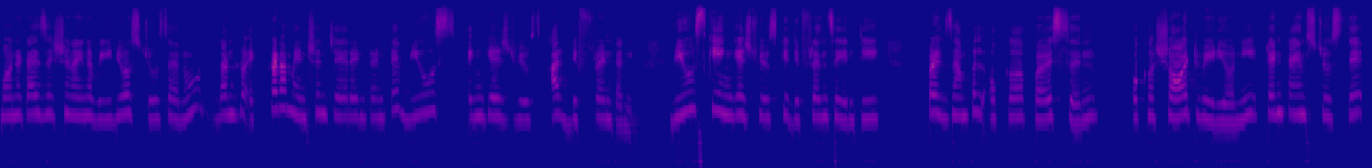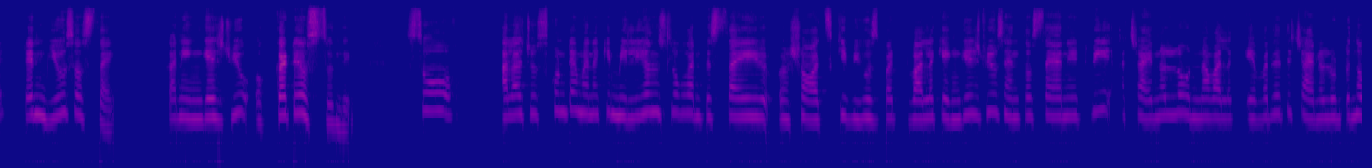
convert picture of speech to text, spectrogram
మానిటైజేషన్ అయిన వీడియోస్ చూశాను దాంట్లో ఎక్కడ మెన్షన్ చేయరు ఏంటంటే views, engaged views are different అని. వ్యూస్‌కి, ఎంగేజ్డ్ వ్యూస్‌కి డిఫరెన్స్ ఏంటి? ఫర్ ఎగ్జాంపుల్ ఒక పర్సన్ ఒక షార్ట్ వీడియోని 10 టైమ్స్ చూస్తే 10 వ్యూస్ వస్తాయి కానీ ఎంగేజ్డ్ వ్యూ ఒక్కటే వస్తుంది సో, అలా చూసుకుంటే మనకి మిలియన్స్‌లో కనిపిస్తాయి షార్ట్స్‌కి వ్యూస్. బట్ వాళ్ళకి ఎంగేజ్డ్ వ్యూస్ ఎంతొస్తాయి అనేటివి ఆ ఛానెల్‌లో ఉన్న వాళ్ళకి ఎవరిదైతే ఛానెల్ ఉంటుందో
